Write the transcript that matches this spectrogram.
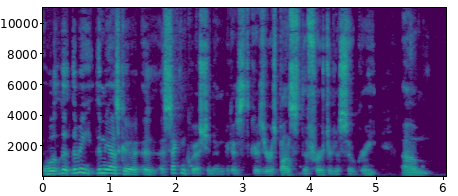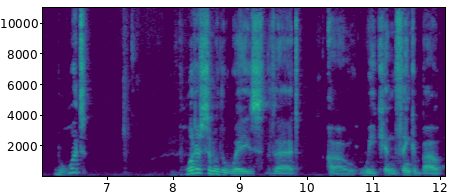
Well, let, let, me let me ask a, a, a, second question then, because because your responses to the first are just so great. Um, what what are some of the ways that uh, we can think about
